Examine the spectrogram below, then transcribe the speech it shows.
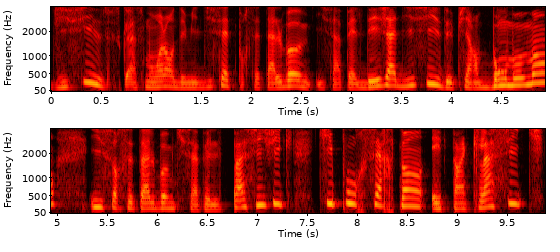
This is, parce qu'à ce moment-là, en 2017, pour cet album, il s'appelle déjà This is depuis un bon moment. Il sort cet album qui s'appelle Pacifique, qui pour certains est un classique.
